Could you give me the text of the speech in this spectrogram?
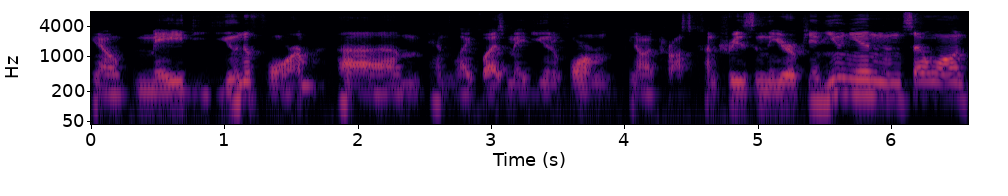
you know made uniform um, and likewise made uniform you know across countries in the European Union and so on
